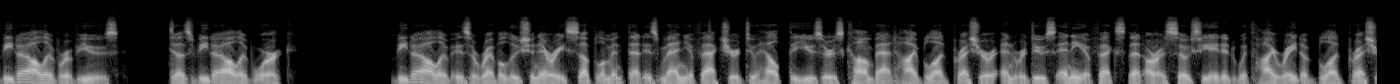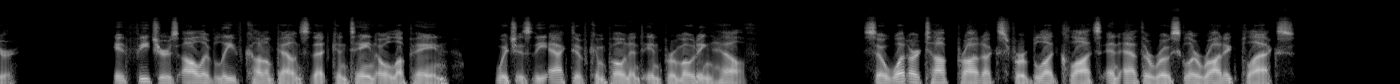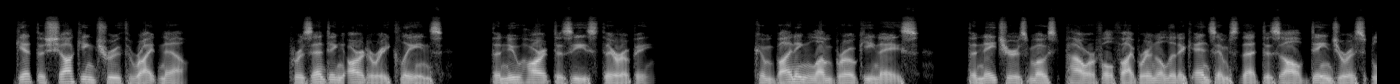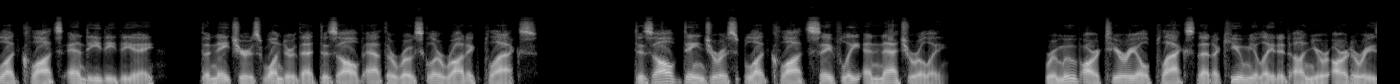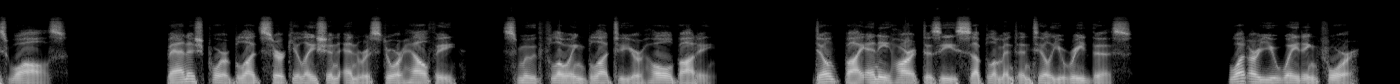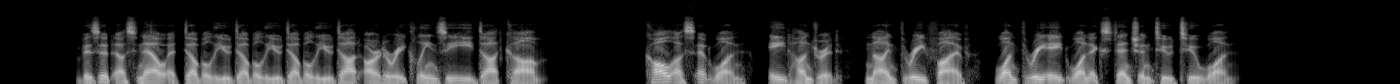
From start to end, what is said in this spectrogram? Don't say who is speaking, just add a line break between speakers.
VitaOlive Reviews Does VitaOlive work? VitaOlive is a revolutionary supplement that is manufactured to help the users combat high blood pressure and reduce any effects that are associated with high rate of blood pressure. It features olive leaf compounds that contain oleuropein, which is the active component in promoting health. So what are top products for blood clots and atherosclerotic plaques? Get the shocking truth right now. Presenting ArteryCleanze, the new heart disease therapy. Combining lumbrokinase, the nature's most powerful fibrinolytic enzymes that dissolve dangerous blood clots and EDTA, the nature's wonder that dissolve atherosclerotic plaques. Dissolve dangerous blood clots safely and naturally. Remove arterial plaques that accumulated on your arteries walls. Banish poor blood circulation and restore healthy, smooth flowing blood to your whole body. Don't buy any heart disease supplement until you read this. What are you waiting for? Visit us now at www.arterycleanze.com. Call us at 1 800 935 1381 extension 221.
